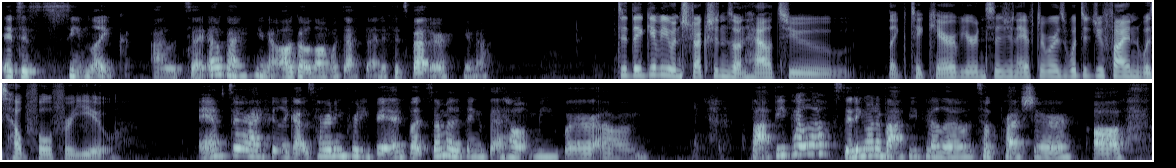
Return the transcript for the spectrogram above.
it just seemed like I would say, okay, you know, I'll go along with that then if it's better, you know. Did they give you instructions on how to like take care of your incision afterwards? What did you find was helpful for you? After I feel like I was hurting pretty bad, but some of the things that helped me were um, boppy pillow, sitting on a boppy pillow took pressure off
